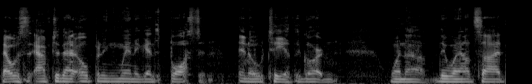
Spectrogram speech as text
That was after that opening win against Boston in OT at the Garden when uh, they went outside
